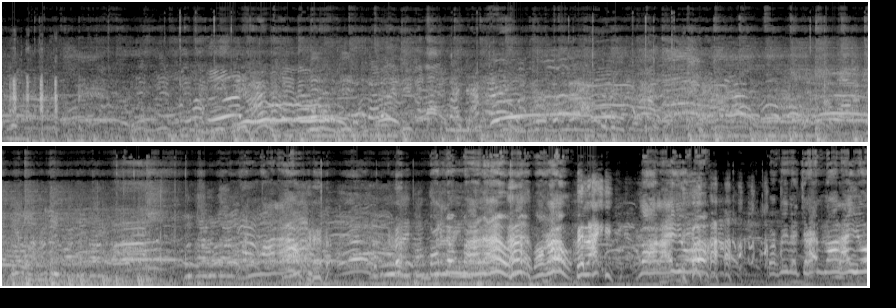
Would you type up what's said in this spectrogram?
บอลต้องมาแล้วเนี่ยบอกเขาเป็นไร รออะไรอยู่บักพี่เป็นแชมป์รออะไรอยู่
